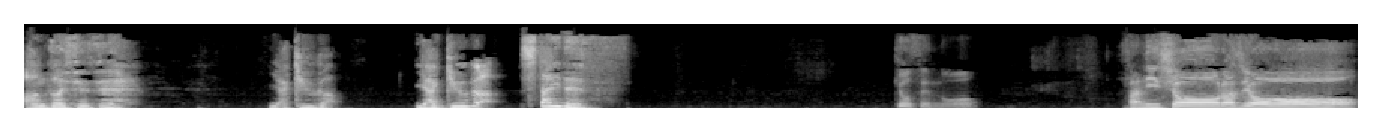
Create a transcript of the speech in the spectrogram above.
安西先生。野球が、野球がしたいです。京戦の？三人称ラジオ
